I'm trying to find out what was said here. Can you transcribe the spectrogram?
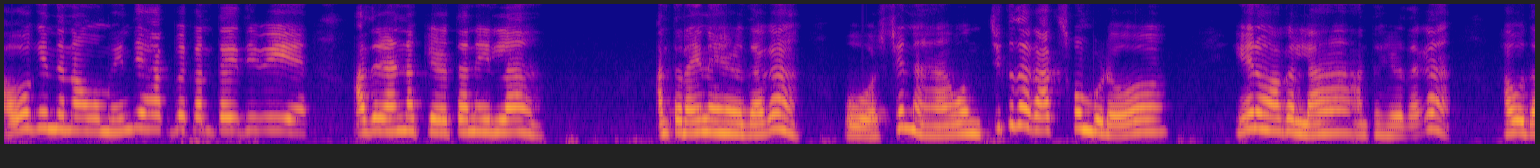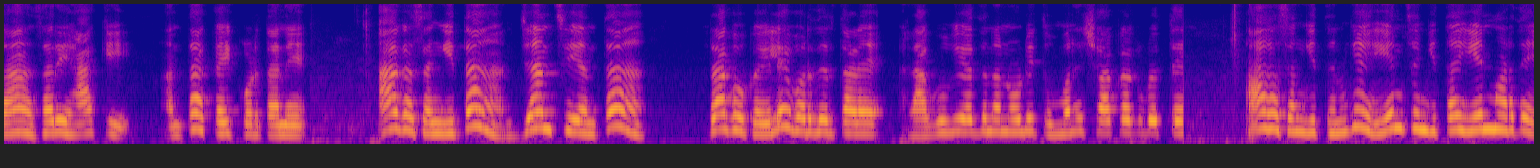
ಅವಾಗಿಂದ ನಾವು ಮೆಹಂದಿ ಹಾಕ್ಬೇಕಂತ ಇದ್ದೀವಿ, ಆದರೆ ಅಣ್ಣ ಕೇಳ್ತಾನೆ ಇಲ್ಲ ಅಂತ ನೈನ ಹೇಳಿದಾಗ, ಓ, ಅಷ್ಟೇನಾ? ಒಂದು ಚಿಕ್ಕದಾಗ ಹಾಕ್ಸ್ಕೊಂಬಿಡು ಏನೂ ಆಗಲ್ಲ ಅಂತ ಹೇಳಿದಾಗ, ಹೌದಾ? ಸರಿ, ಹಾಕಿ ಅಂತ ಕೈ ಕೊಡ್ತಾನೆ. ಆಗ ಸಂಗೀತ, ಜಾನ್ಸಿ ಅಂತ ರಾಘು ಕೈಲೇ ಬರೆದಿರ್ತಾಳೆ. ರಾಘುಗೆ ಅದನ್ನ ನೋಡಿ ತುಂಬಾನೇ ಶಾಕ್ ಆಗಿಬಿಡುತ್ತೆ. ಆಗ ಸಂಗೀತನಿಗೆ, ಏನು ಸಂಗೀತ? ಏನು ಮಾಡಿದೆ?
